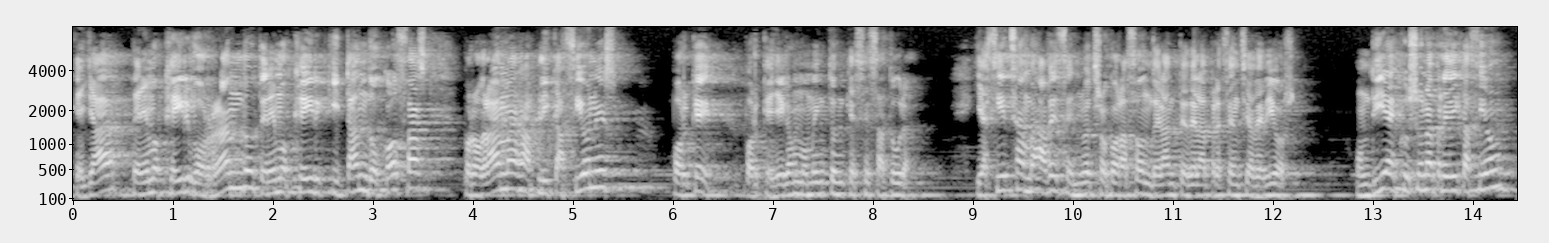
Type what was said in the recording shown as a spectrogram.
que ya tenemos que ir borrando, tenemos que ir quitando cosas, programas, aplicaciones. ¿Por qué? Porque llega un momento en que se satura. Y así está a veces nuestro corazón delante de la presencia de Dios. Un día escuché una predicación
